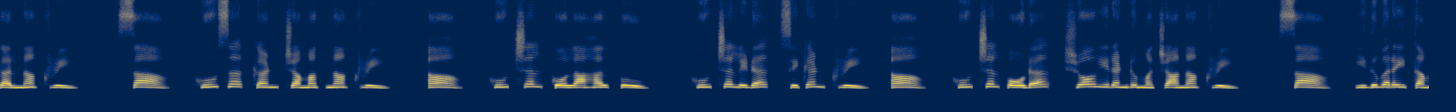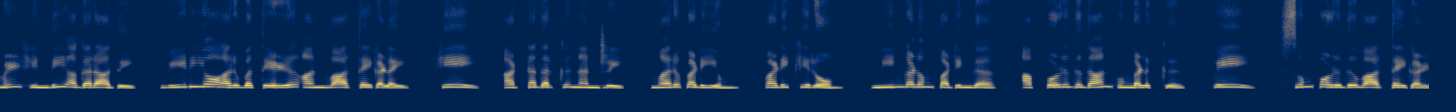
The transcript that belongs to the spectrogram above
கர்னா க்ரி. சா கூச கண் சமக்னா க்ரி. ஆ கூச்சல் கோலாஹல் பூ. கூச்சலிட சிகன் க்ரி. ஆ கூச்சல் போட ஷோ இரண்டு மச்சானா க்ரி. சா. இதுவரை தமிழ் ஹிந்தி அகராதி. வீடியோ அறுபத்தேழு அன் வார்த்தைகளை. ஹே. அட்டதற்கு நன்றி. மறுபடியும் படிக்கிறோம். நீங்களும் படிங்க. அப்பொழுதுதான் உங்களுக்கு பேய் சும்பொழுது வார்த்தைகள்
